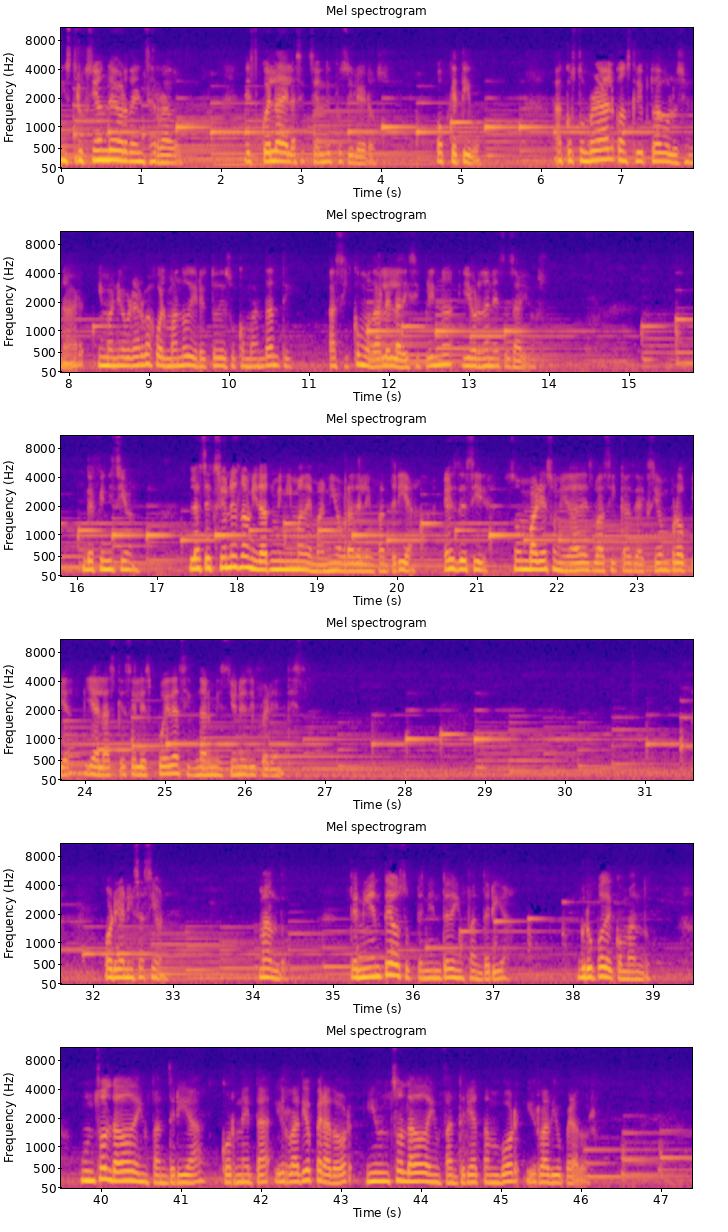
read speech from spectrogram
Instrucción de orden cerrado. Escuela de la sección de fusileros. Objetivo. Acostumbrar al conscripto a evolucionar y maniobrar bajo el mando directo de su comandante, así como darle la disciplina y orden necesarios. Definición. La sección es la unidad mínima de maniobra de la infantería, es decir, son varias unidades básicas de acción propia y a las que se les puede asignar misiones diferentes. Organización. Mando. Teniente o subteniente de infantería. Grupo de comando. Un soldado de infantería, corneta y radiooperador y un soldado de infantería tambor y radiooperador.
